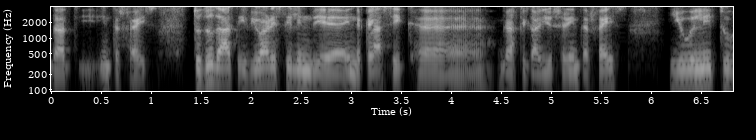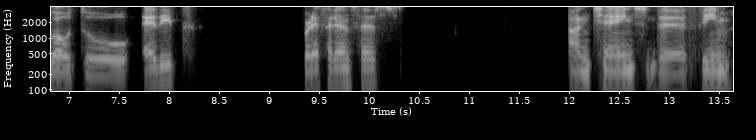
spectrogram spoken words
that interface. To do that, if you are still in the in the classic uh, graphical user interface, you will need to go to Edit, Preferences, and change the theme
